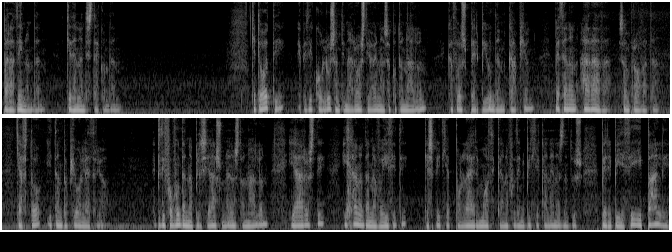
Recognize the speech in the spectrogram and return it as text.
παραδίνονταν και δεν αντιστέκονταν. Και το ότι επειδή κολούσαν την αρρώστια ο ένας από τον άλλον, καθώς περποιούνταν κάποιον, πέθαναν αράδα σαν πρόβατα. Και αυτό ήταν το πιο ολέθριο. επειδή φοβούνταν να πλησιάσουν ένας τον άλλον, οι άρρωστοι ή χάνονταν αβοήθητοι και σπίτια πολλά ερημώθηκαν αφού δεν υπήρχε κανένας να τους περιποιηθεί ή πάλι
